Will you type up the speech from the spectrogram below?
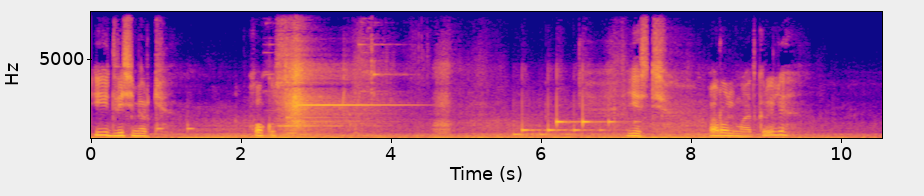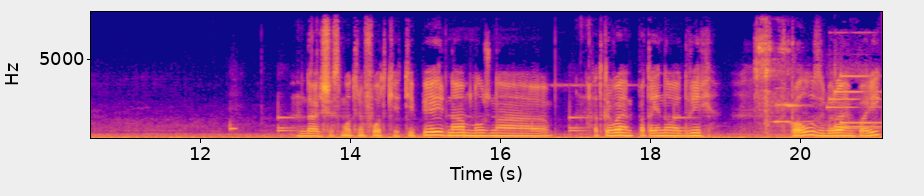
и две семерки. Хокус. Есть. Пароль мы открыли. Дальше смотрим фотки. Теперь нам нужно... Открываем потайную дверь в полу, забираем парик.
